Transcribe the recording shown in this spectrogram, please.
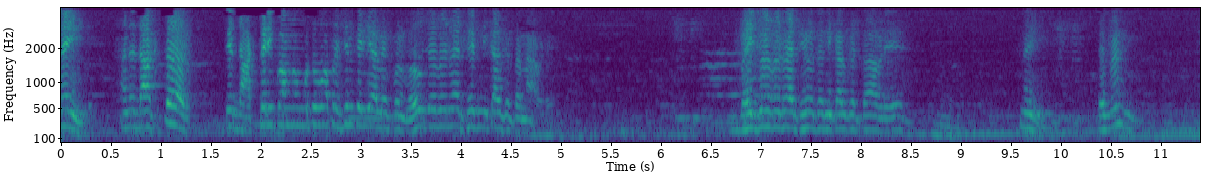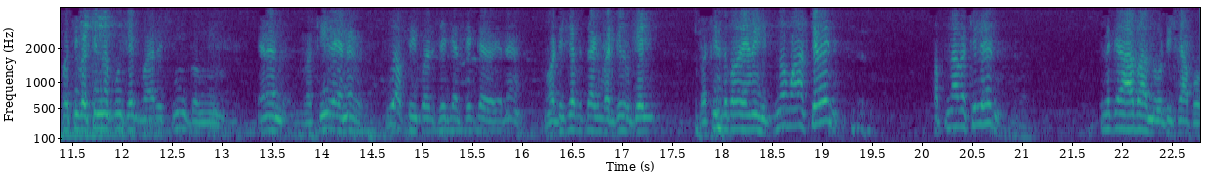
નહીં. અને ડાક્ટર તે ડાક્ટરી કામનું મોટું ઓપરેશન કરી આવે પણ બહુ જરૂર છે નિકાલ કરતા ના આવડે. ભાઈ જોડે છે નિકાલ કરતા આવડે. નહીં. પછી વકીલ ને પૂછે મારે શું કરવું? એને વકીલ એને શું આપવી પડશે? કે એને મોટી સાહેબ વકીલ વકીલ? વકીલ તો એને હિતનો માણસ કહેવાય ને. અપના વકીલ ને. એટલે કે આ બા, નોટિસ આપો.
